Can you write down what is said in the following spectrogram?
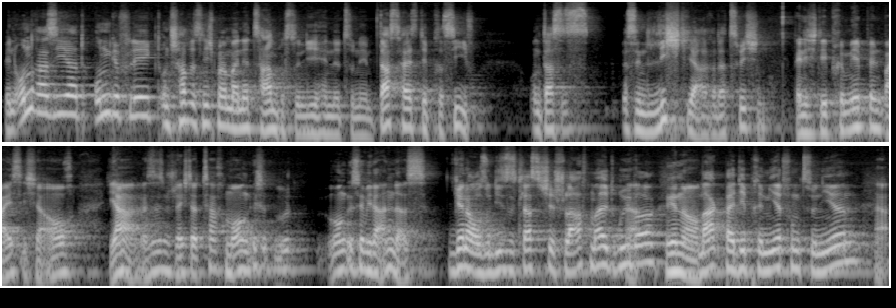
bin unrasiert, ungepflegt und schaffe es nicht mal, meine Zahnbürste in die Hände zu nehmen. Das heißt depressiv. Und das ist es sind Lichtjahre dazwischen. Wenn ich deprimiert bin, weiß ich ja auch, ja, das ist ein schlechter Tag, morgen ist, morgen ist ja wieder anders. Genau, so dieses klassische Schlaf mal drüber ja, genau. mag bei deprimiert funktionieren. Ja.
